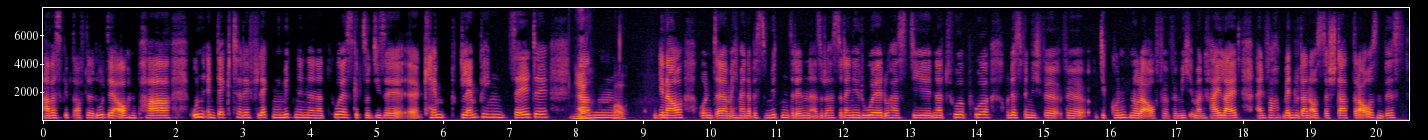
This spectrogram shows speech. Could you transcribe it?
Aber es gibt auf der Route auch ein paar unentdecktere Flecken mitten in der Natur. Es gibt so diese äh, Camp-Glamping-Zelte. Ja, ähm, wow. Genau, und ähm, ich meine, da bist du mittendrin, also du hast so deine Ruhe, du hast die Natur pur und das finde ich für, für die Kunden oder auch für, für mich immer ein Highlight, einfach wenn du dann aus der Stadt draußen bist,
